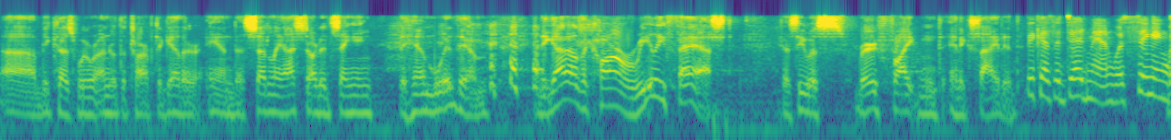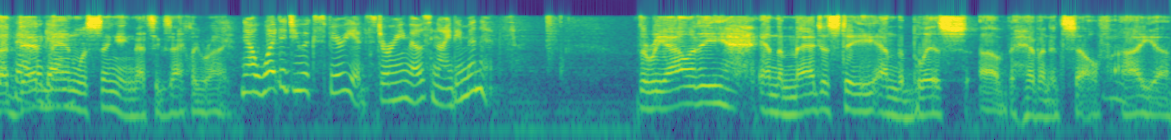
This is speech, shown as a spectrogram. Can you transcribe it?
Uh, because we were under the tarp together, and uh, suddenly I started singing the hymn with him. and he got out of the car really fast because he was very frightened and excited. Because a dead man was singing The with him dead man was singing. That's exactly right. Now, what did you experience during those 90 minutes? The reality and the majesty and the bliss of heaven itself. I, uh,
